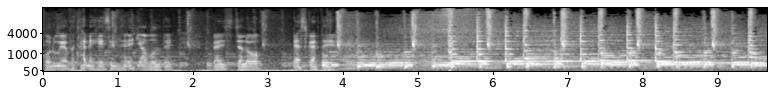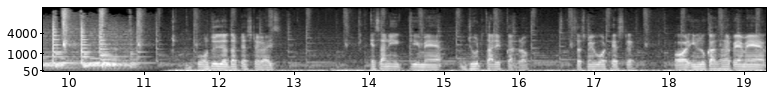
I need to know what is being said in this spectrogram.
कोरू है पता नहीं कैसे में क्या बोलते। तो गाइस चलो टेस्ट करते हैं। बहुत ही ज़्यादा टेस्ट है गाइस ऐसा नहीं कि मैं झूठ तारीफ़ कर रहा हूँ। सच में वो टेस्ट है। और इन लोग का घर पे मैं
